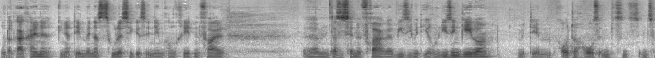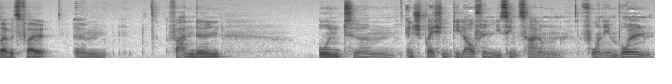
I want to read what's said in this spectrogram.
oder gar keine, je nachdem, wenn das zulässig ist in dem konkreten Fall. Ähm, das ist ja eine Frage, wie Sie mit Ihrem Leasinggeber, mit dem Autohaus im, im Zweifelsfall ähm, verhandeln und ähm, entsprechend die laufenden Leasingzahlungen vornehmen wollen.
